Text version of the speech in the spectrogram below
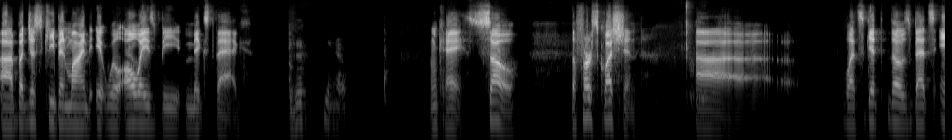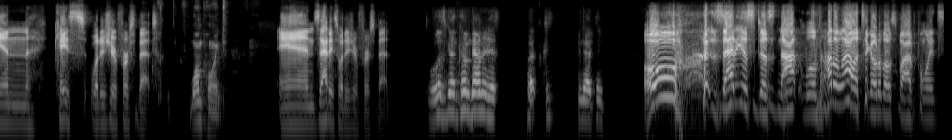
Uh, but just keep in mind, it will always be mixed bag. you know, Okay, so the first question. Uh, let's get those bets in. Kees, what is your first bet? One point. And Zaddeus, what is your first bet? well, it's gonna come down to this, but 'cause nothing. Oh, Zaddeus does not will not allow it to go to those five points,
